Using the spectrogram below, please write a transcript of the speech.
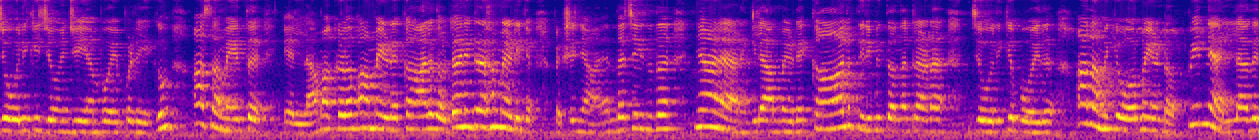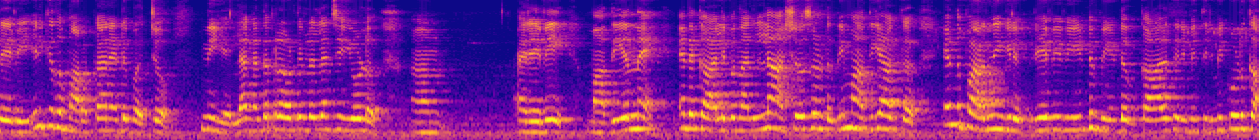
ജോലിക്ക് ജോയിൻ ചെയ്യാൻ പോയപ്പോഴേക്കും ആ സമയത്ത് എല്ലാ മക്കളും അമ്മയുടെ കാൽ തൊട്ട് അനുഗ്രഹം മേടിക്കും. പക്ഷെ ഞാൻ എന്താ ചെയ്തത്? ഞാനാണെങ്കിൽ അമ്മയുടെ കാൽ തിരുമ്മി തന്നിട്ടാണ് ജോലിക്ക് പോയത്. അത് അമ്മയ്ക്ക് ഓർമ്മയുണ്ടോ? പിന്നെ അല്ലാതെ രവി എനിക്കത് മറക്കാനായിട്ട് പറ്റുമോ നീ എല്ലാം അങ്ങനത്തെ പ്രവൃത്തികളെല്ലാം ചെയ്യുള്ളൂ. രവി മതിയെന്നേ. എന്റെ കാലിപ്പോൾ നല്ല ആശ്വാസമുണ്ട്. നീ മതിയാക്ക് എന്ന് പറഞ്ഞെങ്കിലും രവി വീണ്ടും വീണ്ടും കാൽ തിരുമ്മി തിരുമ്മി കൊടുക്കുക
